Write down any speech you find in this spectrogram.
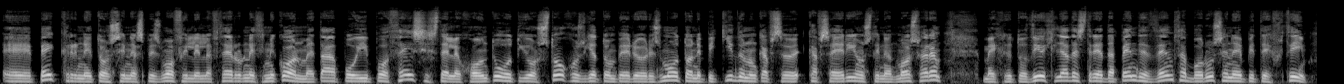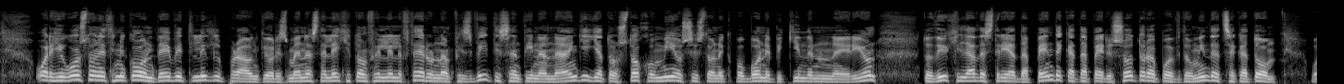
επέκρινε τον συνασπισμό φιλελευθέρων εθνικών μετά από υποθέσεις τελεχών του ότι ο στόχος για τον περιορισμό των επικίνδυνων καυσαερίων στην ατμόσφαιρα μέχρι το 2035 δεν θα μπορούσε να επιτευχθεί. Ο αρχηγός των εθνικών David Littleproud και ορισμένα στελέχη των φιλελευθέρων αμφισβήτησαν την ανάγκη για τον στόχο μείωσης των εκπομπών επικίνδυνων αερίων το 2035 κατά περισσότερο από 70%. Ο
